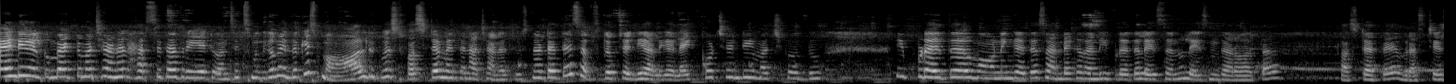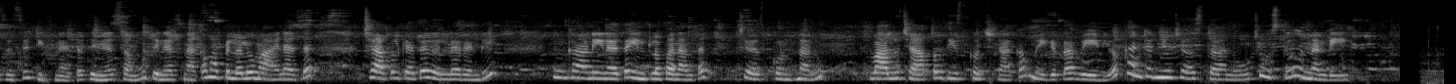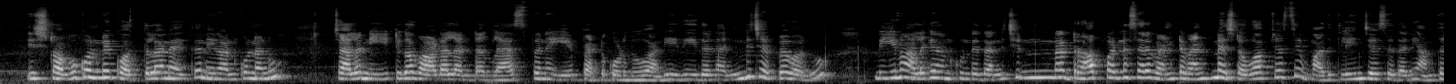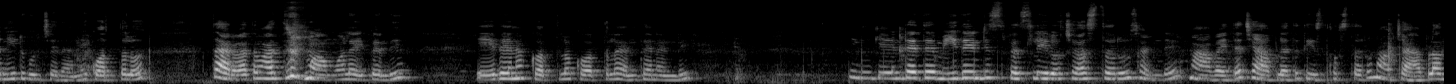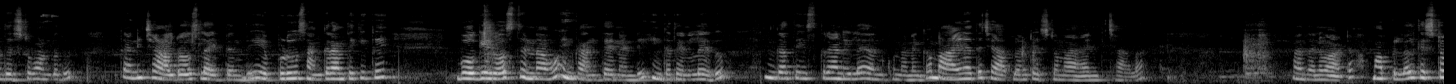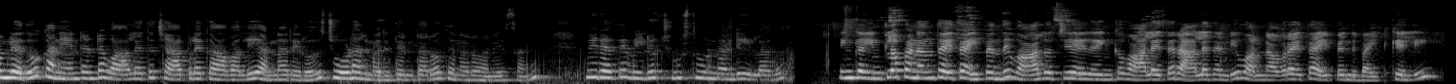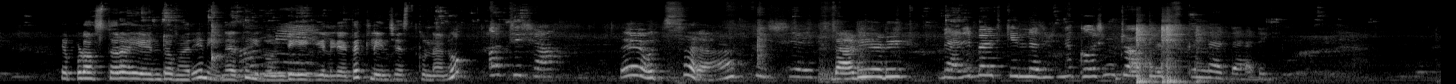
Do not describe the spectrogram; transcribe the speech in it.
Hi అండి welcome back to my channel Harshitha three eight one six ముందుగా మీ అందరికీ స్మాల్ రిక్వెస్ట్ ఫస్ట్ టైం అయితే నా ఛానల్ చూసినట్టయితే సబ్స్క్రైబ్ చేయండి అలాగే లైక్ కూడా చేయండి మర్చిపోద్దు ఇప్పుడైతే మార్నింగ్ అయితే సండే కదండి ఇప్పుడైతే లేసాను. లేచిన తర్వాత ఫస్ట్ అయితే బ్రష్ చేసేసి టిఫిన్ అయితే తినేసాము. తినేసినాక మా పిల్లలు మా ఆయన అయితే చేపలకి అయితే వెళ్ళారండి. ఇంకా నేనైతే ఇంట్లో పని అంతా చేసుకుంటున్నాను. వాళ్ళు చేపలు తీసుకొచ్చినాక మిగతా వీడియో కంటిన్యూ చేస్తాను. చూస్తూ ఉండండి. ఈ స్టవ్ కొన్ని కొత్తలోనైతే నేను అనుకున్నాను చాలా నీట్గా వాడాలంట గ్లాస్ పైన ఏం పెట్టకూడదు అని ఇది ఇదని అన్నీ చెప్పేవాళ్ళు. నేను అలాగే అనుకునేదాన్ని చిన్న డ్రాప్ పడినా సరే వెంట వెంటనే స్టవ్ ఆఫ్ చేసి అది క్లీన్ చేసేదాన్ని అంత నీట్గా ఉంచేదాన్ని కొత్తలో. తర్వాత మాత్రం మామూలు అయిపోయింది. ఏదైనా కొత్తలో కొత్తలో ఎంతేనండి. ఇంకేంటైతే మీదేంటి స్పెషల్ ఈరోజు చేస్తారు? సండే? మావైతే చేపలు అయితే తీసుకొస్తారు నాకు చేపలు అంత ఇష్టం ఉండదు. కానీ చాలా రోజులు అయిపోయింది. ఎప్పుడు సంక్రాంతికి భోగి రోజు తిన్నాము. ఇంకా అంతేనండి. ఇంకా తినలేదు. ఇంకా తీసుకురానిలే అనుకున్నాను. ఇంకా మా ఆయన అయితే చేపలు అంటే ఇష్టం. మా ఆయనకి చాలా అదనమాట. మా పిల్లలకి ఇష్టం లేదు. కానీ ఏంటంటే వాళ్ళైతే చేపలే కావాలి అన్నారు ఈరోజు చూడాలి మరి తింటారో తినరో అనేసి అని. మీరైతే వీడియో చూస్తూ ఉండండి ఇలాగా. ఇంకా ఇంట్లో పని అంతా అయితే అయిపోయింది. వాళ్ళు వచ్చి ఇంకా వాళ్ళైతే రాలేదండి. వన్ అవర్ అయితే అయిపోయింది బయటికి వెళ్ళి ఎప్పుడు వస్తారో ఏంటో మరి నేనైతే ఇగోండి ఇలాగైతే క్లీన్ చేసుకున్నాను. ఏ వచ్చారా? Daddy AD? డాడీ బయటికి వెళ్ళారు. నా కోసం చాక్లెట్స్ కొన్నారు డాడీ.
